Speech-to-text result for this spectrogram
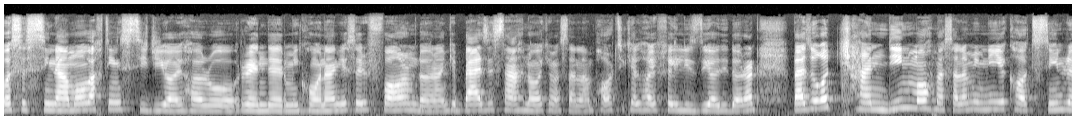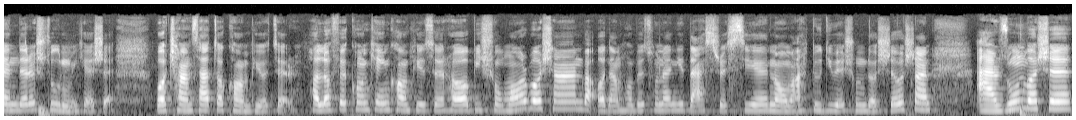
واسه سینما وقتی این سی جی آی ها رو رندر می‌کنن یه سری فارم دارن که بعضی صحنه که مثلا پارتیکل های خیلی زیادی دارن بعضی اوقات چندین ماه مثلا می‌بینی یه کاتسین رندرش طول می‌کشه. با چند تا کامپیوتر. حالا فکر کن که این کامپیوترها بیشمار باشن و آدم ها بتونن یه دسترسی نامحدودی بهشون داشته باشن ارزون باشه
